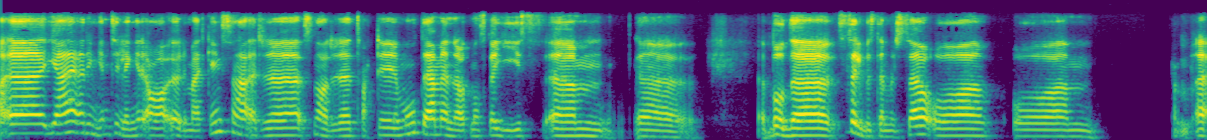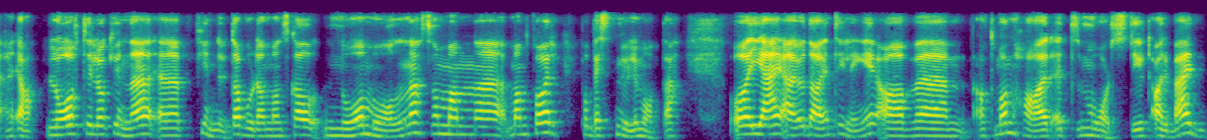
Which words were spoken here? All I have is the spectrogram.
eh, jeg er ingen tilhenger av øremerking, snarere, snarere tvert imot. Jeg mener at man skal gis um, uh, både selvbestemmelse og, og um, ja, lov til å kunne eh, finne ut av hvordan man skal nå målene som man, man, får, på best mulig måte. Og jeg er jo da en tilhenger av at man har et målstyrt arbeid.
